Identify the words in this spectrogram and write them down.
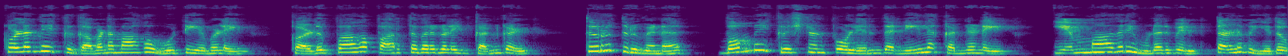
குழந்தைக்கு கவனமாக ஊட்டியவளை கடுப்பாக பார்த்தவர்களின் கண்கள் துரு துருவென பொம்மை கிருஷ்ணன் போல் இருந்த நீல கண்ணனை எம்மாதிரி உணர்வில் தழுவியதோ.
